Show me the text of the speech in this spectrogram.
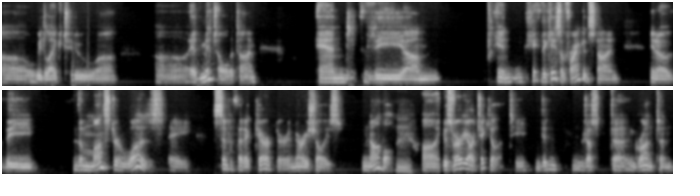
uh, we'd like to uh, uh, admit all the time. and the um, in the case of Frankenstein, you know the the monster was a sympathetic character in Mary Shelley's novel. Mm. Uh, he was very articulate. He didn't just uh, grunt and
